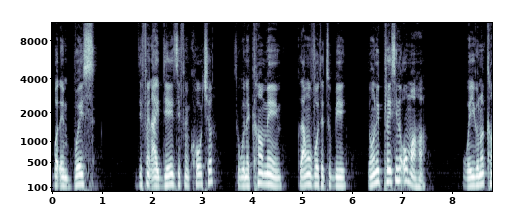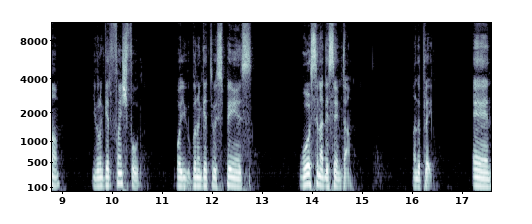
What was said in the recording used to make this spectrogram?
but embrace different ideas, different culture. So when they come in, because I want Voltaire to be the only place in Omaha where you're gonna come, you're gonna get French food, but you're gonna get to experience Wilson at the same time on the plate. And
